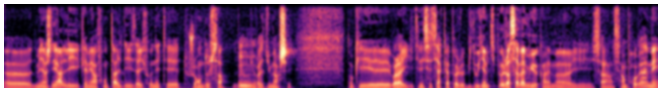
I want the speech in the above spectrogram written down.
euh, de manière générale, les caméras frontales des iPhones étaient toujours en deçà de- Mm. du reste du marché. Donc et, voilà, il était nécessaire qu'Apple le bidouille un petit peu. Là, ça va mieux quand même, et ça, c'est un progrès, mais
